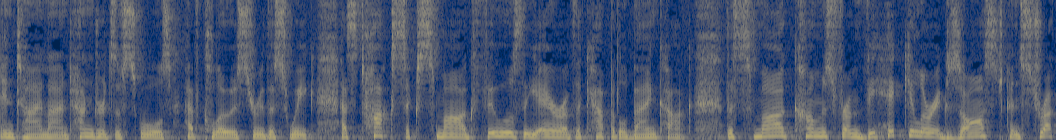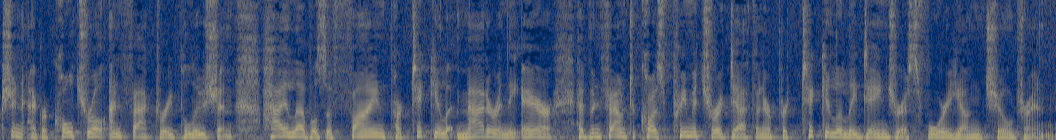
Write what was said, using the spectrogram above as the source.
In Thailand, hundreds of schools have closed through this week as toxic smog fills the air of the capital, Bangkok. The smog comes from vehicular exhaust, construction, agricultural, and factory pollution. High levels of fine particulate matter in the air have been found to cause premature death and are particularly dangerous for young children.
